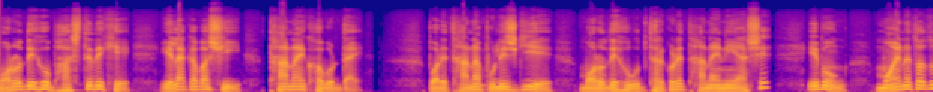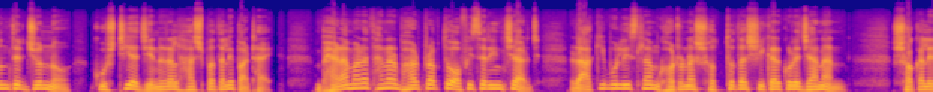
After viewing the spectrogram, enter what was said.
মরদেহ ভাসতে দেখে এলাকাবাসী থানায় খবর দেয়। পরে থানা পুলিশ গিয়ে মরদেহ উদ্ধার করে থানায় নিয়ে আসে এবং ময়নাতদন্তের জন্য কুষ্টিয়া জেনারেল হাসপাতালে পাঠায়। ভেড়ামারা থানার ভারপ্রাপ্ত অফিসার ইনচার্জ রাকিবুল ইসলাম ঘটনার সত্যতা স্বীকার করে জানান, সকালে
